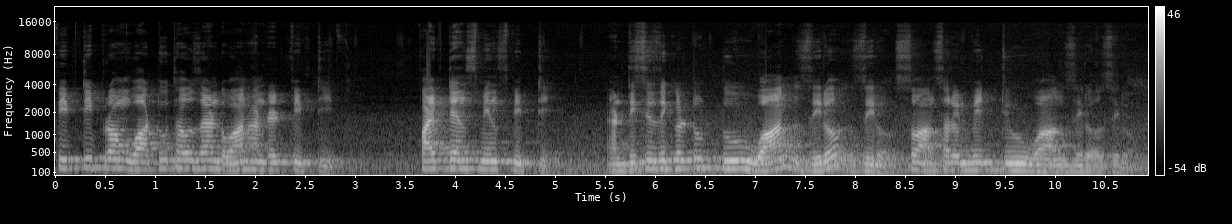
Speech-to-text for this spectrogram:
50 from what? 2150 5 tens means 50 and this is equal to 2100 so answer will be 2100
